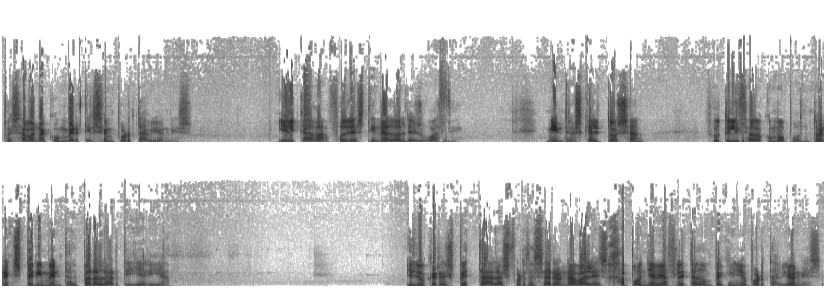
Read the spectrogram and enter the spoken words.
pasaban a convertirse en portaaviones. Y el Kaga fue destinado al desguace, mientras que el Tosa fue utilizado como pontón experimental para la artillería. En lo que respecta a las fuerzas aeronavales, Japón ya había fletado un pequeño portaaviones,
